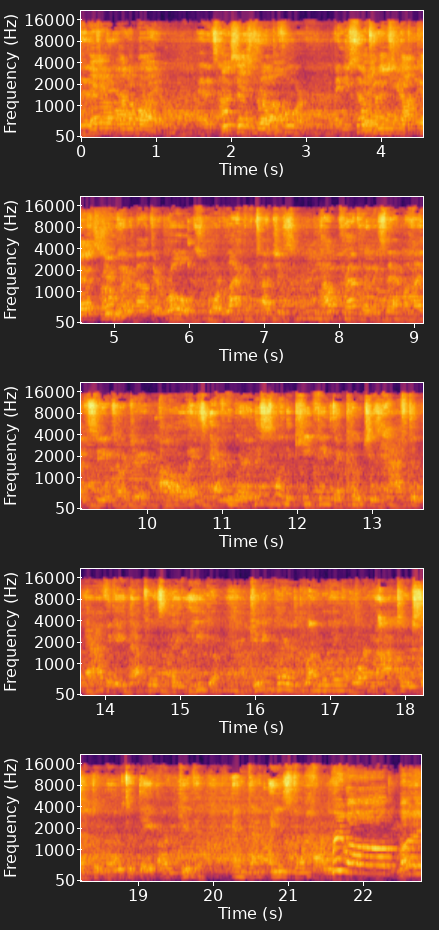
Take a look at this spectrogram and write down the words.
Then it's Bam Bam Adebayo. Adebayo. And it's Who's this Hopkins from? the four. And you sometimes hear players grumbling about their roles or lack of touches. How prevalent is that behind the scenes, RJ? Oh, it's everywhere. This is one of the key things that coaches have to navigate. That's what's the ego. Getting players grumbling or not to accept the roles that they are given. And that is the hardest. Rebound, buddy.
